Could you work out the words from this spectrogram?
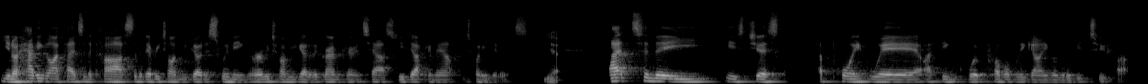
you know having iPads in the car so that every time you go to swimming or every time you go to the grandparents' house you duck them out for 20 minutes. Yeah. That to me is just a point where I think we're probably going a little bit too far.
